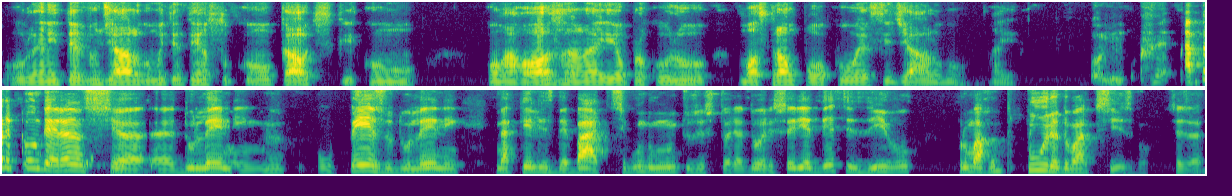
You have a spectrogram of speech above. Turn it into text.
o Lenin teve um diálogo muito intenso com o Kautsky, com, com a Rosa, né? e eu procuro mostrar um pouco esse diálogo aí. A preponderância eh, do Lenin, o peso do Lenin naqueles debates, segundo muitos historiadores, seria decisivo para uma ruptura do marxismo, ou seja,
